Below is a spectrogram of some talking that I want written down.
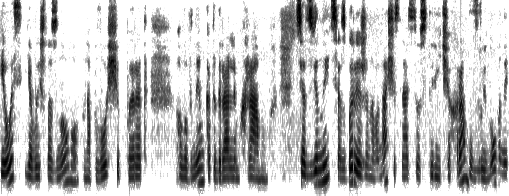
І ось я вийшла знову на площу перед головним катедральним храмом. Ця дзвіниця збережена, вона 16 століття. Храм був зруйнований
